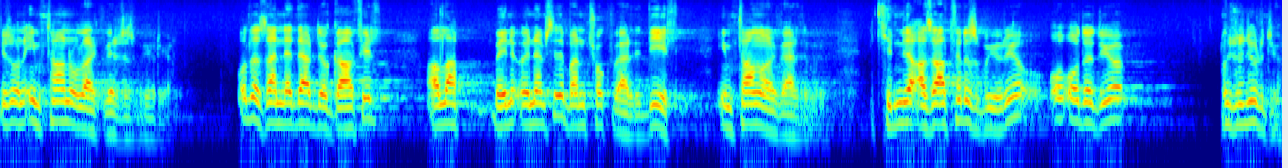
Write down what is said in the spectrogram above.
Biz onu imtihan olarak veririz buyuruyor. O da zanneder diyor gafil. Allah beni önemsedi bana çok verdi. Değil. İmtihan olarak verdi buyuruyor. Kendini azaltırız buyuruyor. O, o da diyor üzülür diyor.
